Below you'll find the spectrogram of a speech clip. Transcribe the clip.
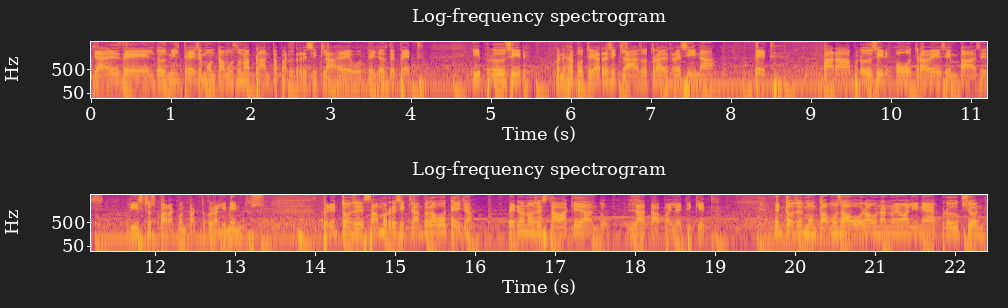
ya desde el 2013 montamos una planta para el reciclaje de botellas de PET y producir con esas botellas recicladas otra vez resina PET para producir otra vez envases listos para contacto con alimentos. Pero entonces estamos reciclando la botella pero nos estaba quedando la tapa y la etiqueta. Entonces montamos ahora una nueva línea de producción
